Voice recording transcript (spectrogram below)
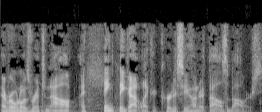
Everyone was written out. I think they got like a courtesy hundred thousand dollars.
